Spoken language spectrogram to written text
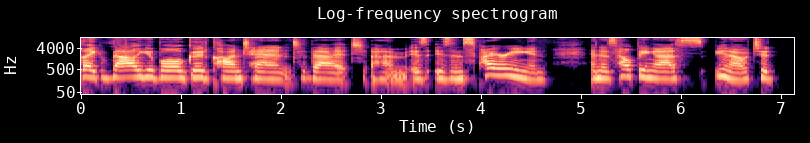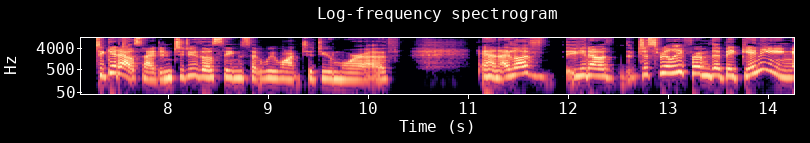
like valuable, good content that um, is is inspiring and and is helping us, you know, to to get outside and to do those things that we want to do more of. And I love, you know, just really from the beginning,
